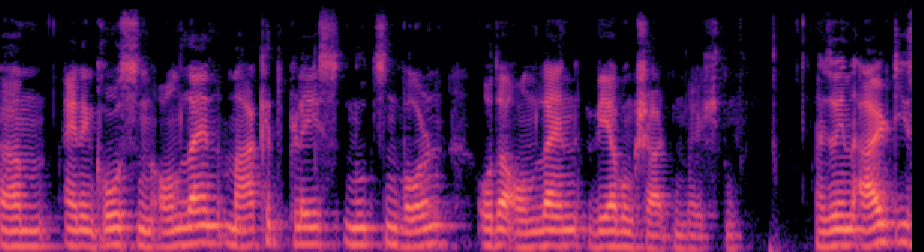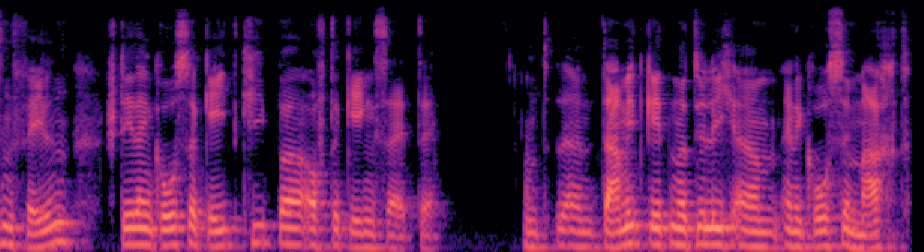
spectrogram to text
einen großen Online-Marketplace nutzen wollen oder Online-Werbung schalten möchten. Also in all diesen Fällen steht ein großer Gatekeeper auf der Gegenseite. Und ähm, damit geht natürlich ähm, eine große Macht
